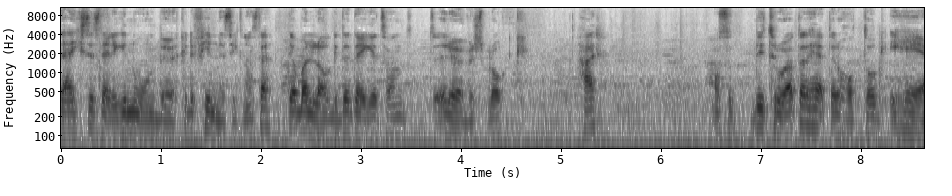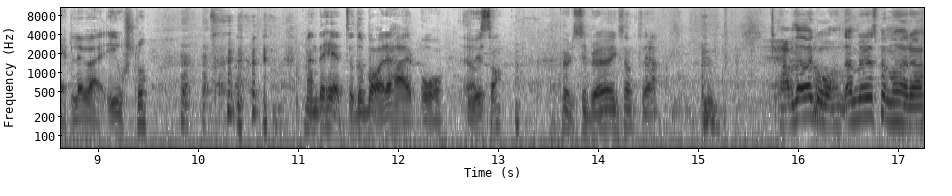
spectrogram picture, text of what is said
det eksisterer ikke noen bøker. Det finnes ikke noe sted. De har bare lagd et eget sånt røverspråk her. Altså, de tror at det heter hotdog i hele ver- i Oslo. Men det heter det bare her og USA. Pølse i brød, ikke sant? Ja. ja, men Den er god. Den blir spennende å høre.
